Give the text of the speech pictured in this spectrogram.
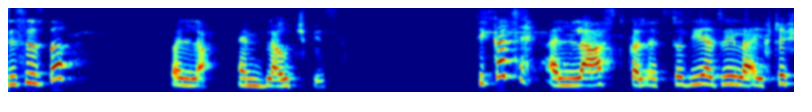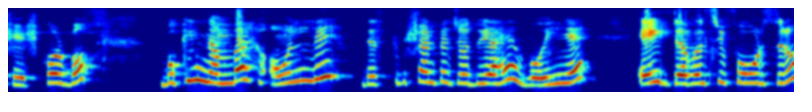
this is the pallu and blouse piece ঠিক আছে আর লাস্ট কালারটা দিয়ে আজকে লাইফটা শেষ করব बुकिंग नंबर ओनली डिस्क्रिप्शन पे जो दिया है वही है eight double three four zero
